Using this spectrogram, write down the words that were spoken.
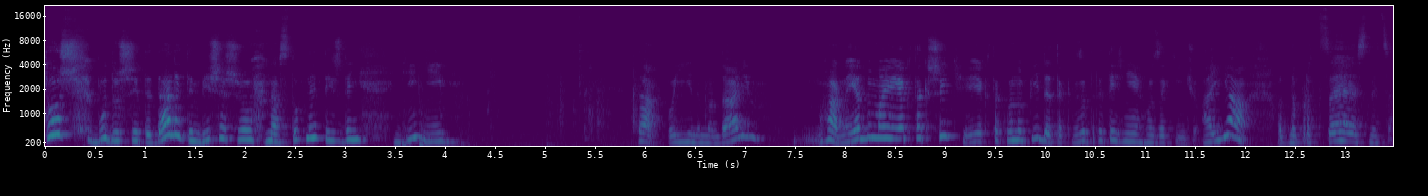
Тож, буду шити далі, тим більше, що наступний тиждень дії. Так, поїдемо далі. Гарно, я думаю, як так шить, як так воно піде, так за три тижні я його закінчу. А я однопроцесниця,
